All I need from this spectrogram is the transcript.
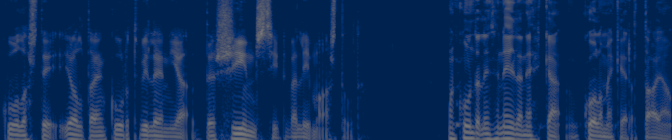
Kuulosti joltain Kurt Willen ja The Shinsin välimaastolta. Mä kuuntelin sen eilen ehkä kolme kertaa ja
